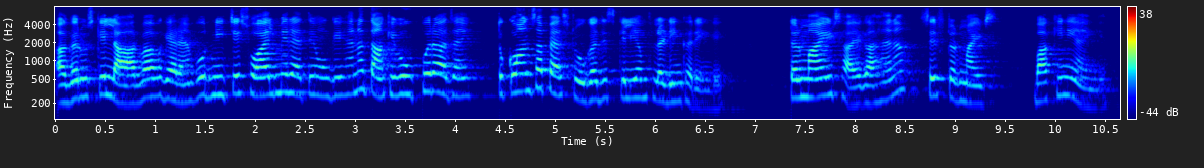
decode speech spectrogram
अगर उसके लार्वा वगैरह हैं, वो नीचे सॉइल में रहते होंगे, है ना, ताकि वो ऊपर आ जाएँ तो कौन सा पेस्ट होगा जिसके लिए हम फ्लडिंग करेंगे? टर्माइट्स आएगा, है ना? सिर्फ़ टर्माइट्स बाकी नहीं आएँगे।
